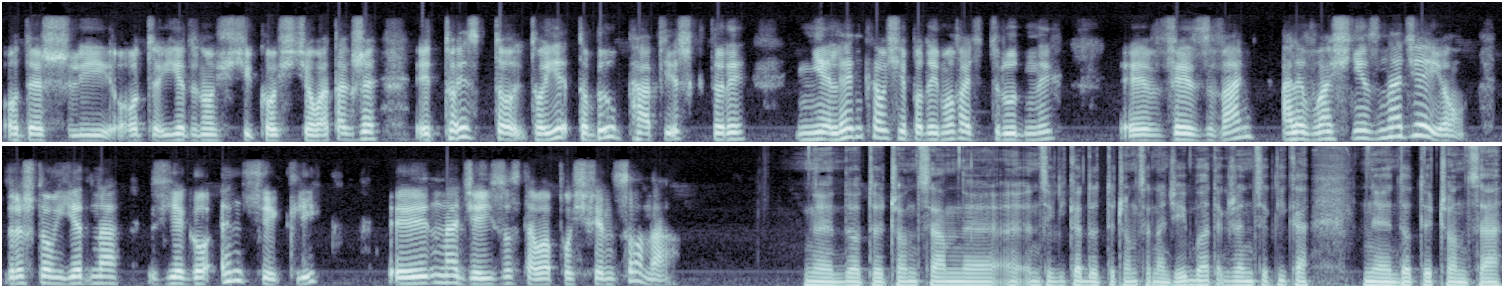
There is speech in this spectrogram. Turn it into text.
odeszli od jedności Kościoła. Także to, jest, to, to, je, to był papież, który nie lękał się podejmować trudnych wyzwań, ale właśnie z nadzieją. Zresztą jedna z jego encyklik nadziei została poświęcona. E, dotycząca, e, encyklika dotycząca nadziei, była także encyklika e, dotycząca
